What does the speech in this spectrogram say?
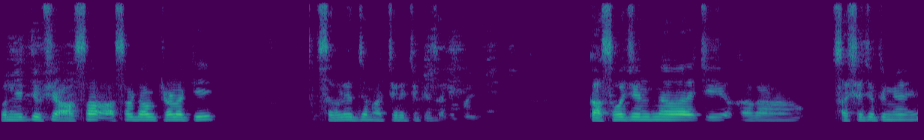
पण एक दिवशी असा असा डाव खेळा की सगळेच जण आश्चर्यचकित झाले पाहिजे. कासवाची सशाची तुम्ही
